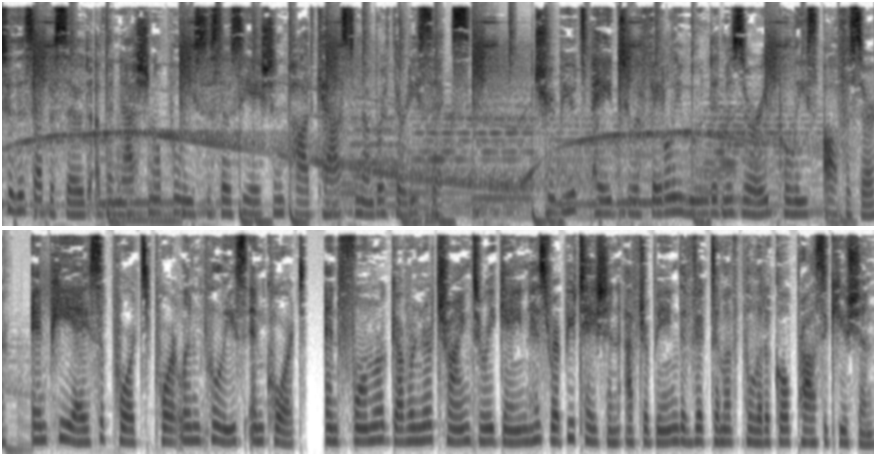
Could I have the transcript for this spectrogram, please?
to this episode of the National Police Association podcast number 36. Tributes paid to a fatally wounded Missouri police officer, NPA supports Portland police in court, and former governor trying to regain his reputation after being the victim of political prosecution.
